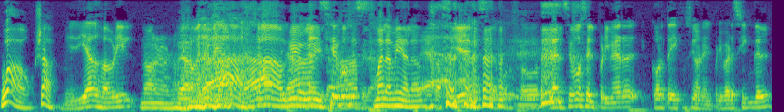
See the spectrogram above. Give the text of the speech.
¡Wow! Ya. mediados de abril, No, no, no. Ah, ok, ok. Lancemos- Mala mía, la- Paciencia, por favor. lancemos el primer corte de difusión, el primer single.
